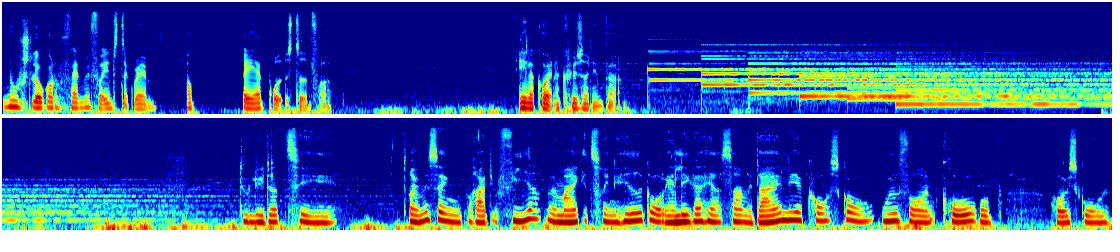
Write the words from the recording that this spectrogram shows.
nu slukker du fandme for Instagram og bager et brød i stedet for. Eller går ind og kysser dine børn. Du lytter til Drømmesengen på Radio 4 med mig, Katrine Hedegaard. Jeg ligger her sammen med dig, Lea Korsgaard, ude foran Krogerup Højskole.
